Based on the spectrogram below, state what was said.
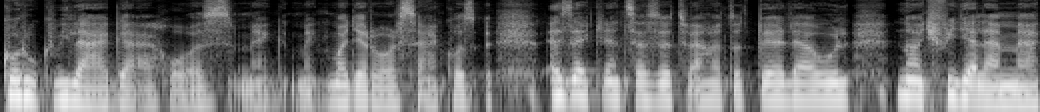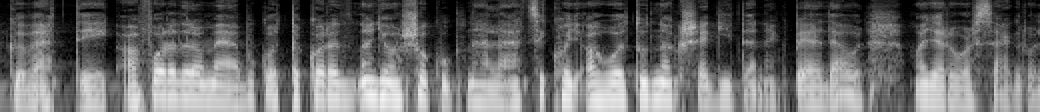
koruk világához, meg, meg Magyarországhoz. 1956-ot például nagy figyelemmel követték. A forradalom elbukott, akkor nagyon sokuknál látszik, hogy ahol tudnak, segítenek például Magyarországról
